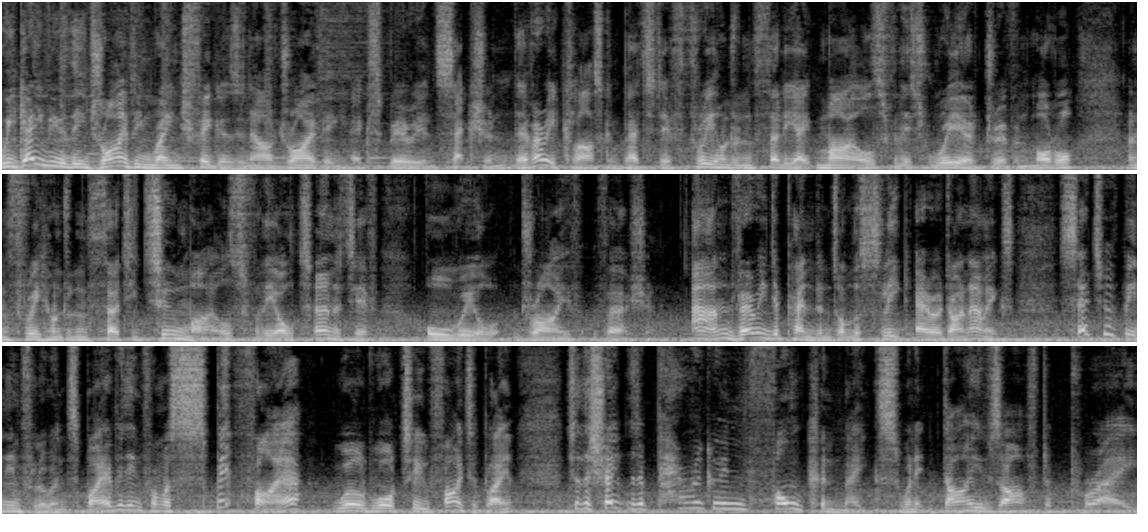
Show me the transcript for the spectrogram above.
We gave you the driving range figures in our driving experience section. They're very class competitive 338 miles for this rear driven model and 332 miles for the alternative all wheel drive version. And very dependent on the sleek aerodynamics, said to have been influenced by everything from a Spitfire World War II fighter plane to the shape that a peregrine falcon makes when it dives after prey.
